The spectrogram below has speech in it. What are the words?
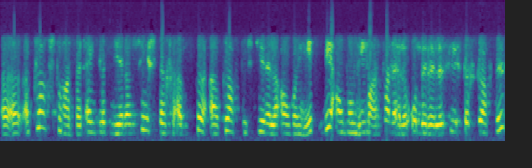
'n klagstaat wat eintlik meer as 60 um, uh, klagtes teen hulle almal het. Nie almal nie, maar van hulle onder hulle 60 klagtes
